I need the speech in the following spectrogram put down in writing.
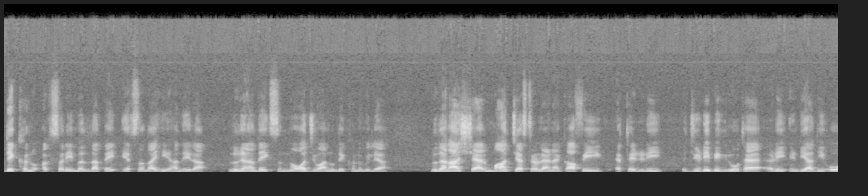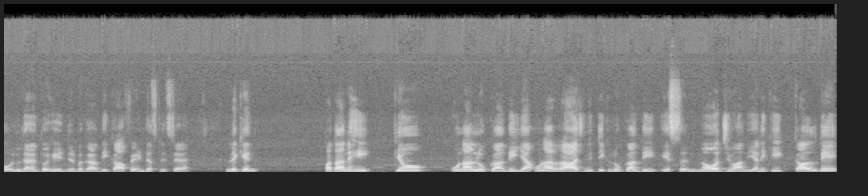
ਦੇਖਣ ਨੂੰ ਅਕਸਰ ਹੀ ਮਿਲਦਾ ਤੇ ਇਸ ਤਰ੍ਹਾਂ ਦਾ ਹੀ ਹਨੇਰਾ ਲੁਧਿਆਣਾ ਦੇ ਇੱਕ ਨੌਜਵਾਨ ਨੂੰ ਦੇਖਣ ਨੂੰ ਮਿਲਿਆ। ਲੁਧਿਆਣਾ ਸ਼ਹਿਰ ਮਾਨਚੈਸਟਰ ਲੈਣਾ ਕਾਫੀ ਇੱਥੇ ਜਿਹੜੀ ਜੀਡੀਪੀ ਗਰੋਥ ਹੈ ਜਿਹੜੀ ਇੰਡੀਆ ਦੀ ਉਹ ਲੁਧਿਆਣੇ ਤੋਂ ਹੀ ਨਿਰਭਰ ਕਰਦੀ ਕਾਫੀ ਇੰਡਸਟਰੀਸ ਹੈ। ਲੇਕਿਨ ਪਤਾ ਨਹੀਂ ਕਿਉਂ ਉਹਨਾਂ ਲੋਕਾਂ ਦੀ ਜਾਂ ਉਹਨਾਂ ਰਾਜਨੀਤਿਕ ਲੋਕਾਂ ਦੀ ਇਸ ਨੌਜਵਾਨ ਦੀ ਯਾਨੀ ਕਿ ਕੱਲ ਦੇ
